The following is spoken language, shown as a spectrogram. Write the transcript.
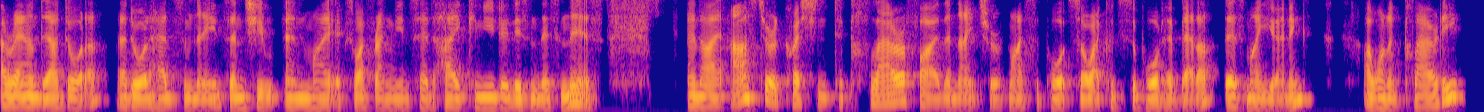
around our daughter. Our daughter had some needs, and she and my ex wife rang me and said, Hey, can you do this and this and this? And I asked her a question to clarify the nature of my support so I could support her better. There's my yearning. I wanted clarity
